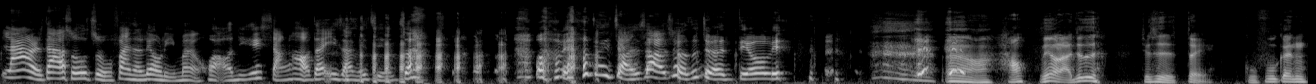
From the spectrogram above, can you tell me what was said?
拉尔大叔煮饭的料理漫画哦。你已经想好，但一直还没结账。我不要再讲下去，我是觉得很丢脸。啊，好，没有啦，就是就是对古夫跟。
